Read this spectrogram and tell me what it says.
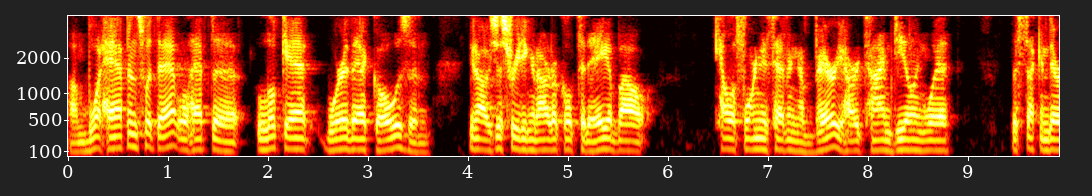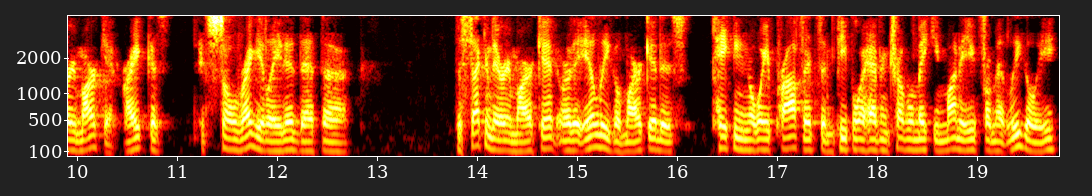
Um, what happens with that? We'll have to look at where that goes. And, you know, I was just reading an article today about California is having a very hard time dealing with the secondary market, right? Because it's so regulated that the the secondary market or the illegal market is taking away profits and people are having trouble making money from it legally.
